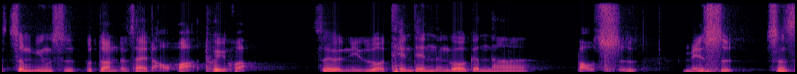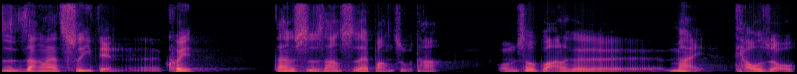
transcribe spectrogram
证明是不断的在老化退化。所以你如果天天能够跟他保持没事，甚至让他吃一点亏，但事实上是在帮助他。我们说把那个脉调柔，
